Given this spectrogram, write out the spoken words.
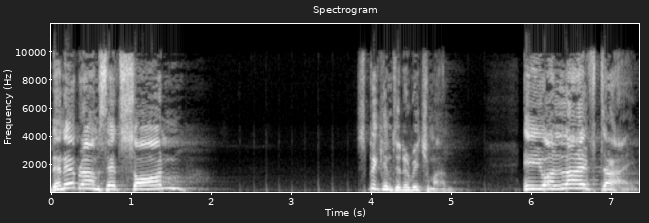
Then Abraham said, Son, speaking to the rich man, in your lifetime,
